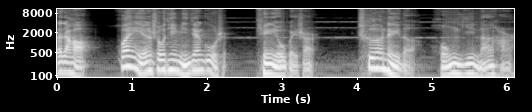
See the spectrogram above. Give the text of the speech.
大家好，欢迎收听民间故事《听有鬼事儿》。车内的红衣男孩。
